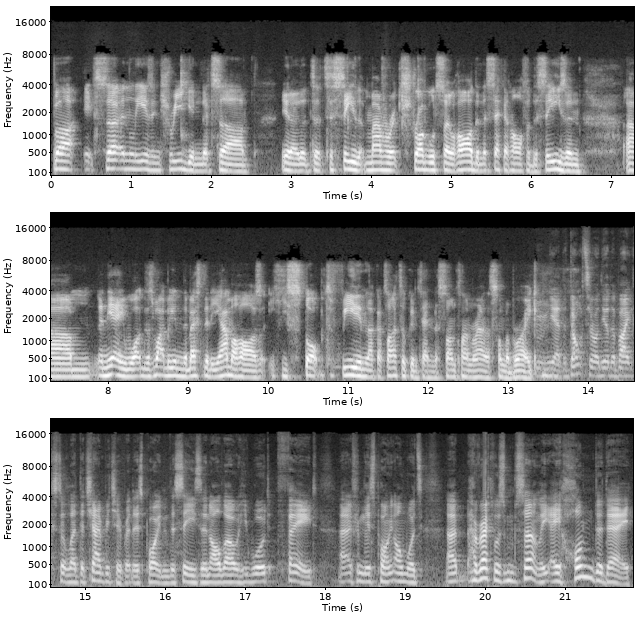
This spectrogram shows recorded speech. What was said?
but it certainly is intriguing that uh, you know to, to see that Maverick struggled so hard in the second half of the season. Um, and yeah, what despite being the best of the Yamahas, he stopped feeling like a title contender sometime around the summer break. Mm, yeah, the Doctor on the other bike still led the championship at this point in the season, although he would fade uh, from this point onwards. Uh, was certainly a Honda day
